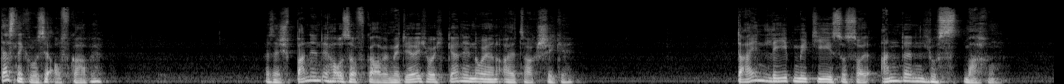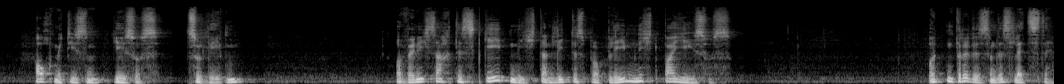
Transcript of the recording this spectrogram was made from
Das ist eine große Aufgabe. Das ist eine spannende Hausaufgabe, mit der ich euch gerne in euren Alltag schicke. Dein Leben mit Jesus soll anderen Lust machen, auch mit diesem Jesus zu leben. Und wenn ich sage, das geht nicht, dann liegt das Problem nicht bei Jesus. Und ein drittes und das letzte.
